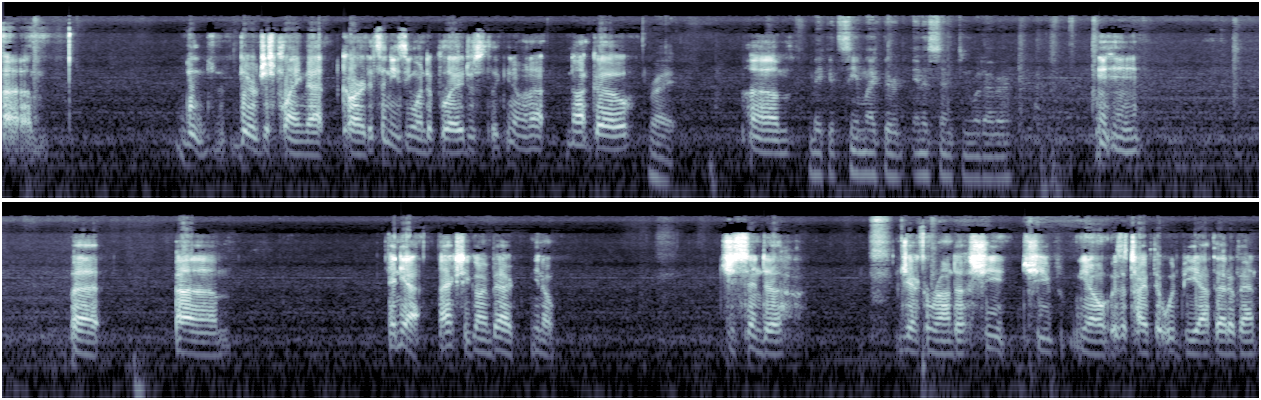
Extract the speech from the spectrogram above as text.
um, they're just playing that card it's an easy one to play just like you know not not go Right. um, Make it seem like they're innocent and whatever. Hmm But, um, and yeah, actually going back, you know, Jacinda Jacaranda, she, she, you know, is a type that would be at that event.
